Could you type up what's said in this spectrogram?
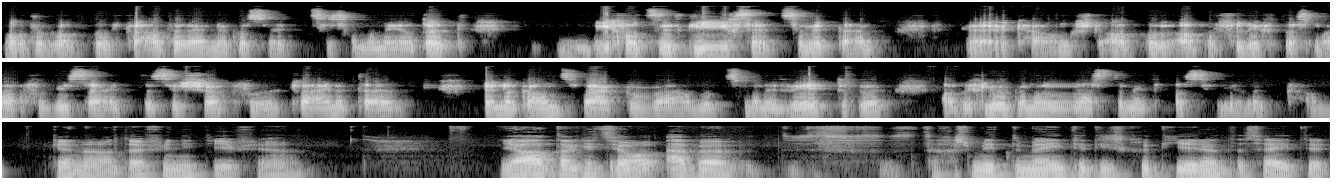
oder, oder Pferderennen setzen, sondern eher dort. Ich will es nicht gleichsetzen mit dem, äh, keine Angst, aber, aber vielleicht, dass man einfach wie sagt, das ist ja für einen kleinen Teil, wenn er ganz weg wäre, würde es mir nicht wehtun, aber ich schaue mal, was damit passieren kann. Genau, definitiv, ja. Ja, da gibt es ja auch, eben, das, da kannst du mit dem einen diskutieren und dann sagt er,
